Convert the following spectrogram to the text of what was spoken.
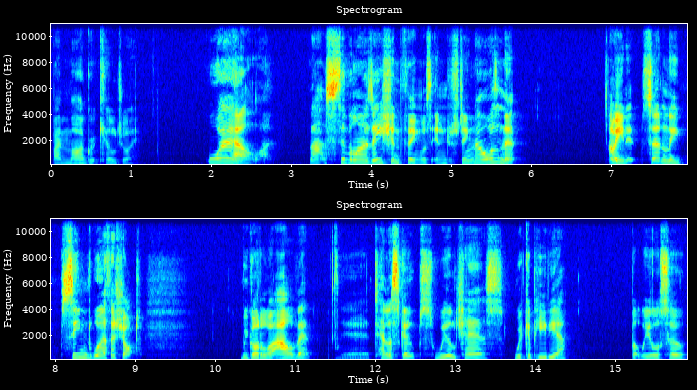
by Margaret Killjoy. Well, that civilization thing was interesting now, wasn't it? I mean, it certainly seemed worth a shot. We got a lot out of it yeah, telescopes, wheelchairs, Wikipedia, but we also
